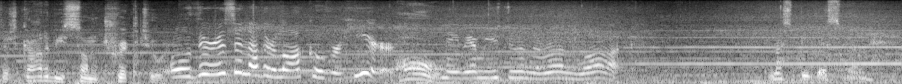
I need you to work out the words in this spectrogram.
There's got to be some trick to it. Oh, there is another lock over here. Oh. Maybe I'm just doing the wrong lock. It must be this one.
